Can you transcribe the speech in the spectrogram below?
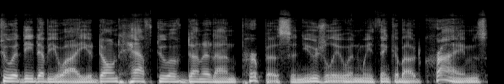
to a DWI you don't have to have done it on purpose and usually when we think about crimes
